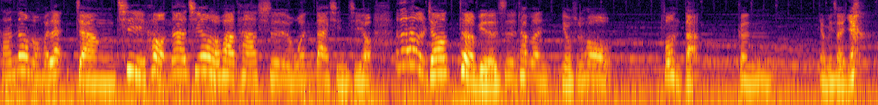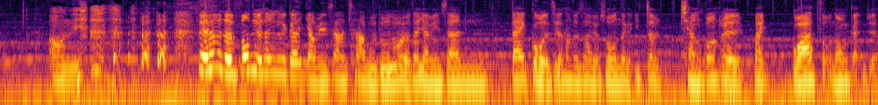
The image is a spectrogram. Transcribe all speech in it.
好，那我们回来讲气候。那气候的话，它是温带型气候，但是他们比较特别的是，他们有时候风很大。跟阳明山一样，哦，你 对他们的风基本上就是跟阳明山差不多。如果有在阳明山待过的，基本上就知道，有时候那个一阵强风就会把你刮走那种感觉。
